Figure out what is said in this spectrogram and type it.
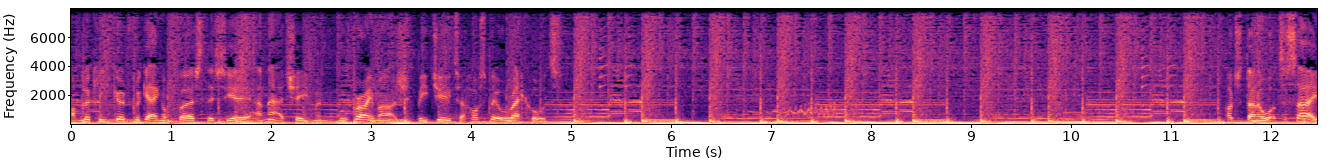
I'm looking good for getting a first this year, and that achievement will very much be due to hospital records. Just don't know what to say.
